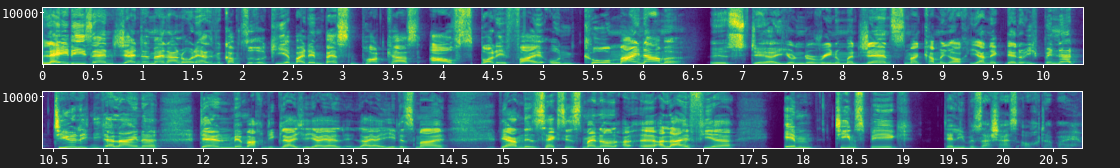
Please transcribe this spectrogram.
Ladies and Gentlemen, hallo und herzlich willkommen zurück hier bei dem besten Podcast auf Spotify und Co. Mein Name ist der Yundorino Majansen, man kann mich auch Yannick nennen und ich bin natürlich nicht alleine, denn wir machen die gleiche Leier jedes Mal. Wir haben den Sexiest Man äh, Alive hier im Teamspeak. Der liebe Sascha ist auch dabei.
